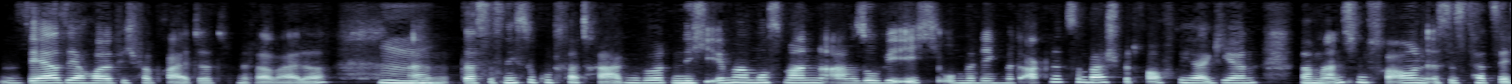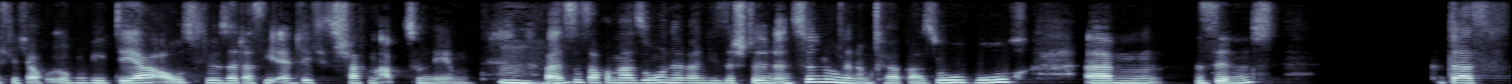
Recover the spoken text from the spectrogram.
sehr, sehr häufig verbreitet mittlerweile, hm. ähm, dass es nicht so gut vertragen wird. Nicht immer muss man, äh, so wie ich, unbedingt mit Akne zum Beispiel drauf reagieren. Bei manchen Frauen ist es tatsächlich auch irgendwie der Auslöser, dass sie endlich es schaffen abzunehmen. Mhm. Weil es ist auch immer so, ne, wenn diese stillen Entzündungen im Körper so hoch ähm, sind, dass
